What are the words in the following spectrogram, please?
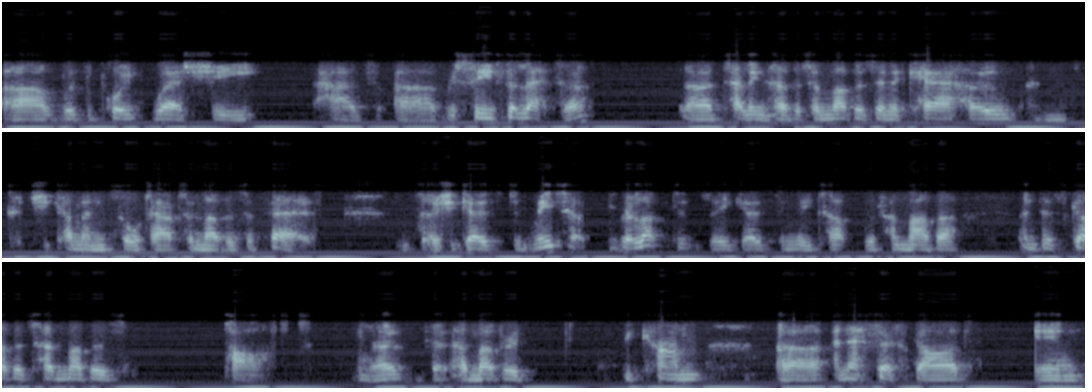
uh, with the point where she has uh, received a letter uh, telling her that her mother's in a care home and could she come and sort out her mother's affairs. And so she goes to meet up, reluctantly goes to meet up with her mother and discovers her mother's past you know, that her mother had become uh, an SS guard in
